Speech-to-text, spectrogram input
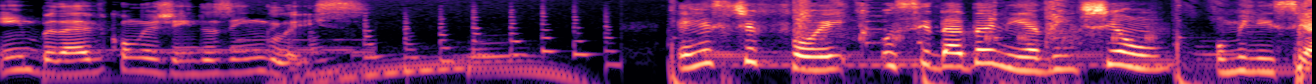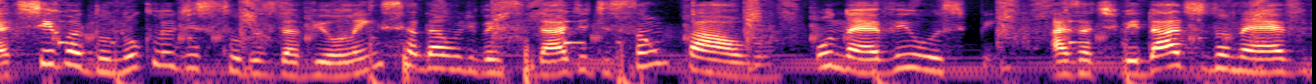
em breve com legendas em inglês. Este foi o Cidadania 21, uma iniciativa do Núcleo de Estudos da Violência da Universidade de São Paulo, o NEV USP. As atividades do NEV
